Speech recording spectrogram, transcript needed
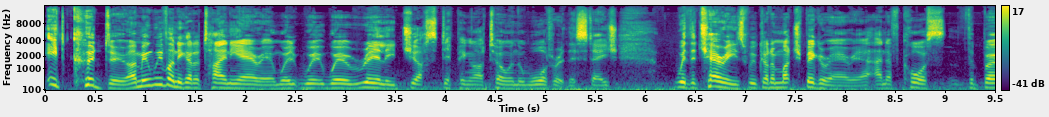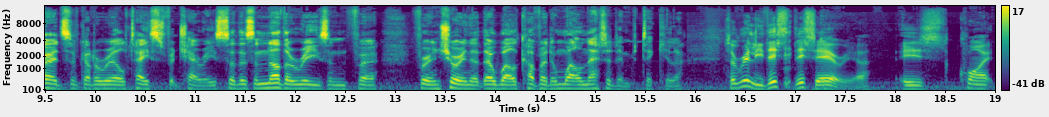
it could do. I mean, we've only got a tiny area and we're, we're, we're really just dipping our toe in the water at this stage. With the cherries, we've got a much bigger area, and of course, the birds have got a real taste for cherries, so there's another reason for, for ensuring that they're well covered and well netted in particular. So really, this this area is quite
